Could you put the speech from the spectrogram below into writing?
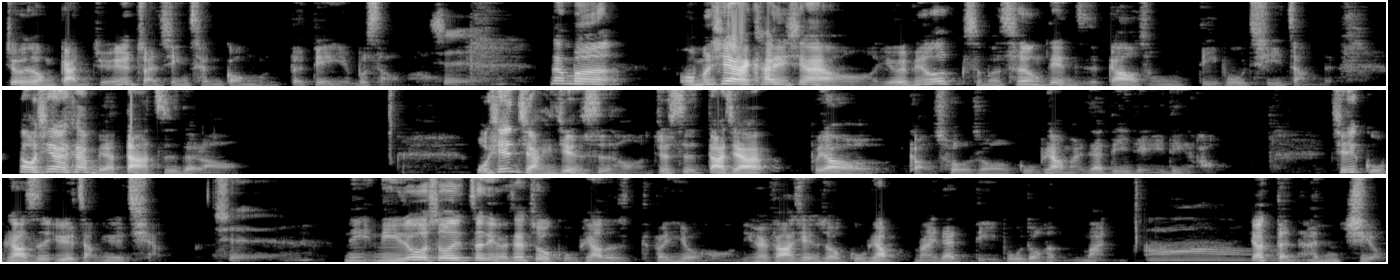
就有这种感觉，因为转型成功的店也不少嘛。是。那么我们先来看一下哦，有一没有什么车用电子刚好从底部起涨的？那我先来看比较大支的了哦。我先讲一件事哈，就是大家不要搞错，说股票买在低点一定好。其实股票是越涨越强。是。你你如果说真的有在做股票的朋友哦，你会发现说股票买在底部都很慢哦，要等很久，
